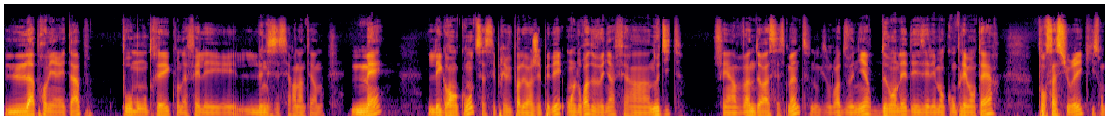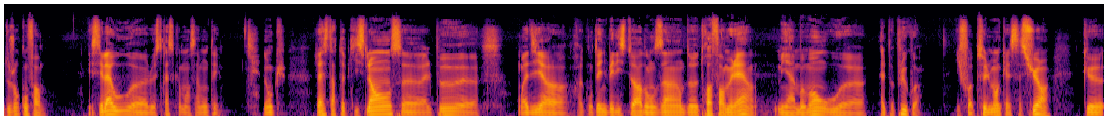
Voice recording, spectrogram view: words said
la première étape pour montrer qu'on a fait le nécessaire en interne. Mais les grands comptes, ça c'est prévu par le RGPD, ont le droit de venir faire un audit. C'est un vendor assessment, donc ils ont le droit de venir demander des éléments complémentaires pour s'assurer qu'ils sont toujours conformes. Et c'est là où euh, le stress commence à monter. Donc la startup qui se lance, euh, elle peut, euh, on va dire, raconter une belle histoire dans un, deux, trois formulaires, mais il y a un moment où elle peut plus quoi. Il faut absolument qu'elle s'assure que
